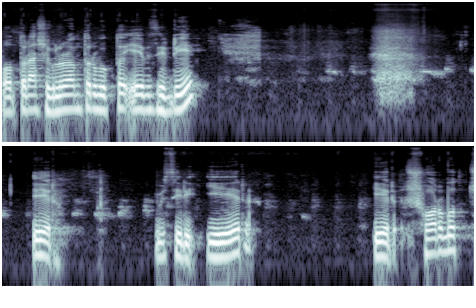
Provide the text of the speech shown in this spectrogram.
পত্র রাশিগুলোর অন্তর্ভুক্ত এ বি সি ডি এর। এর এর সর্বোচ্চ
